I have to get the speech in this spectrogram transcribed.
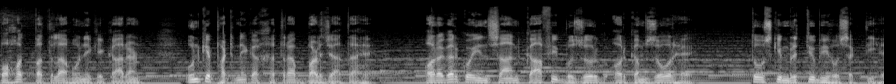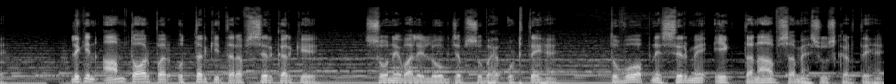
बहुत पतला होने के कारण उनके फटने का खतरा बढ़ जाता है। और अगर कोई इंसान काफ़ी बुज़ुर्ग और कमज़ोर है तो उसकी मृत्यु भी हो सकती है। लेकिन आमतौर पर उत्तर की तरफ़ सिर करके सोने वाले लोग जब सुबह उठते हैं तो वो अपने सिर में एक तनाव सा महसूस करते हैं।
